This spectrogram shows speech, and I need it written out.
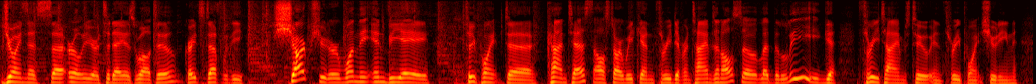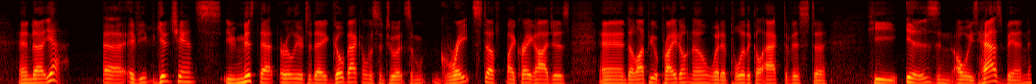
joined us uh, earlier today as well, too. Great stuff with the sharpshooter, won the NBA three point uh, contest, All Star weekend, three different times, and also led the league three times, too, in three point shooting. And uh, yeah, uh, if you get a chance, you missed that earlier today, go back and listen to it. Some great stuff by Craig Hodges. And a lot of people probably don't know what a political activist uh, he is and always has been.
